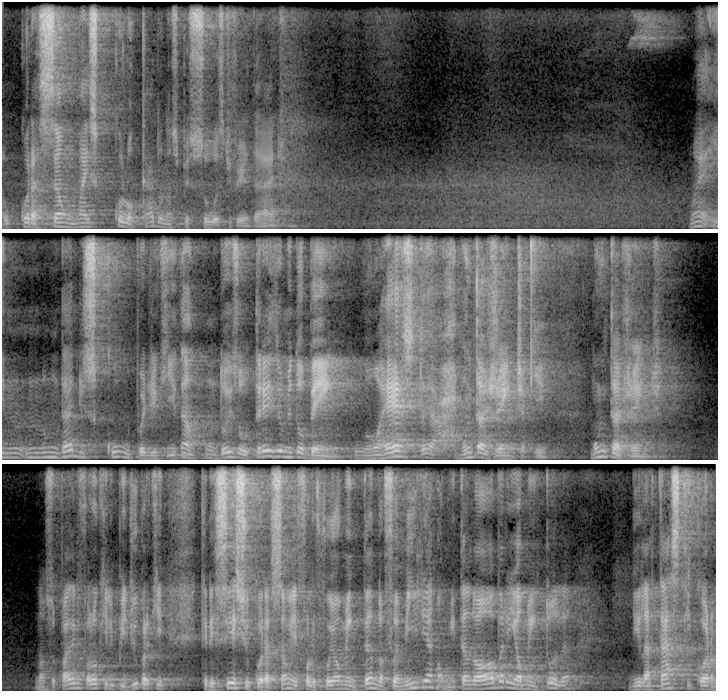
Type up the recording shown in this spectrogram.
o coração mais colocado nas pessoas de verdade. Não é? E não dá desculpa de que, não, com dois ou três eu me dou bem, o resto é ah, muita gente aqui, muita gente. Nosso padre falou que ele pediu para que crescesse o coração, ele falou foi aumentando a família, aumentando a obra e aumentou, né? dilataste cor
